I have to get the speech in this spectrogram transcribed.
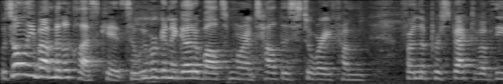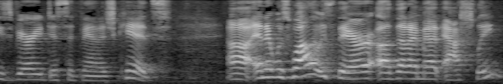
was only about middle class kids. So we were going to go to Baltimore and tell this story from, from the perspective of these very disadvantaged kids. Uh, and it was while I was there uh, that I met Ashley.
